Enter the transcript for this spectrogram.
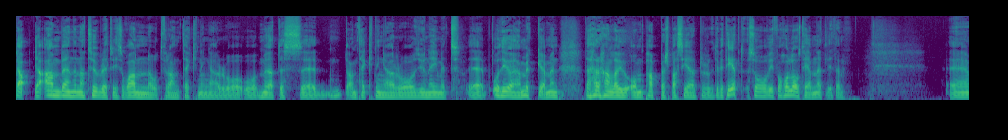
Ja, jag använder naturligtvis OneNote för anteckningar och, och mötesanteckningar eh, och you name it. Eh, och det gör jag mycket, men det här handlar ju om pappersbaserad produktivitet, så vi får hålla oss till ämnet lite. Eh,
